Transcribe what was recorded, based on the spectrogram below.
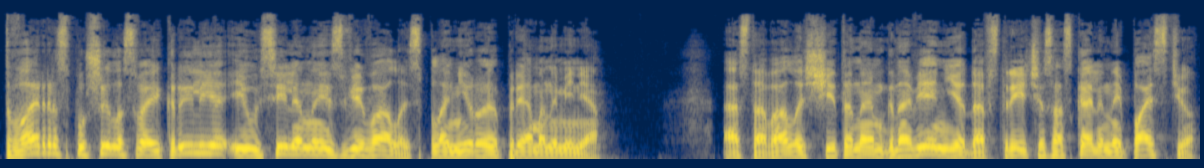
Тварь распушила свои крылья и усиленно извивалась, планируя прямо на меня. Оставалось считанное мгновение до встречи со скаленной пастью,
